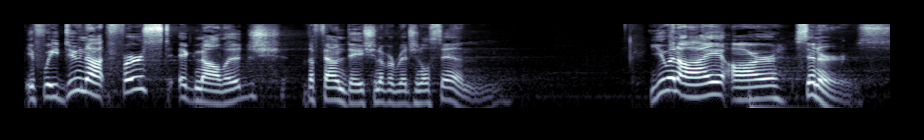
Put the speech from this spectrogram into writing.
if we do not first acknowledge the foundation of original sin. You and I are sinners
